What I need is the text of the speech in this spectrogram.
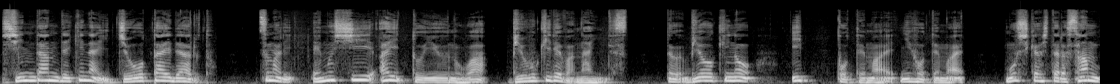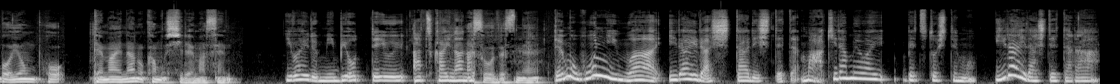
診断できない状態であると。つまり MCI というのは病気ではないんです。だから病気の一歩手前、二歩手前、もしかしたら3歩4歩手前なのかもしれません。いわゆる未病っていう扱いなんです。そうですね。でも本人はイライラしたりしてて、まあ諦めは別としても、イライラしてたら、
